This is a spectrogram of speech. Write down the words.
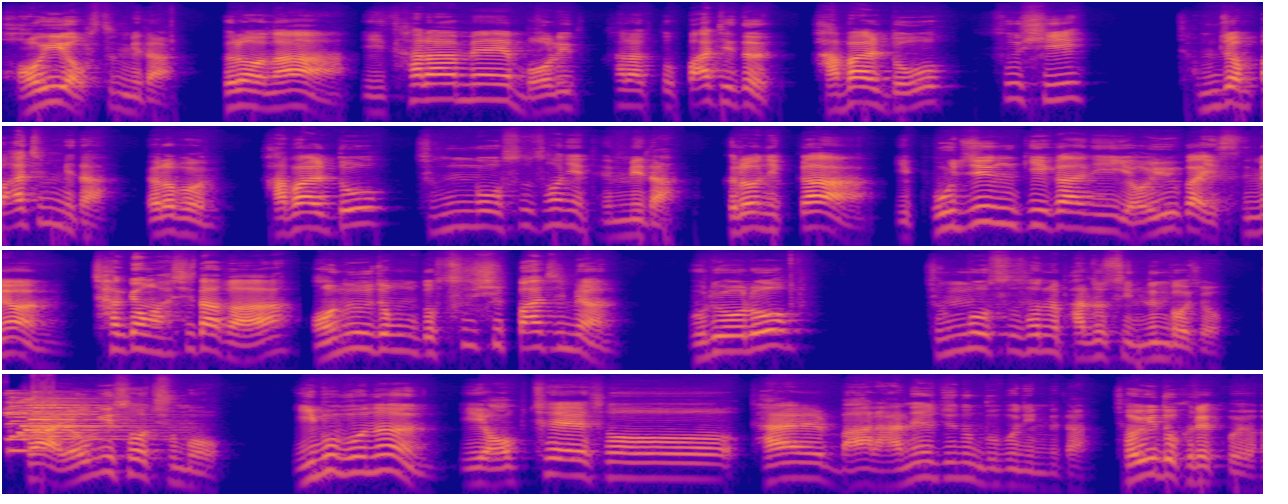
거의 없습니다. 그러나 이 사람의 머리카락도 빠지듯 가발도 숱이 점점 빠집니다. 여러분, 가발도 증모수선이 됩니다. 그러니까 이 보증 기간이 여유가 있으면 착용하시다가 어느 정도 숱이 빠지면 무료로 증모수선을 받을 수 있는 거죠. 자, 여기서 주목. 이 부분은 이 업체에서 잘 말 안 해주는 부분입니다. 저희도 그랬고요.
